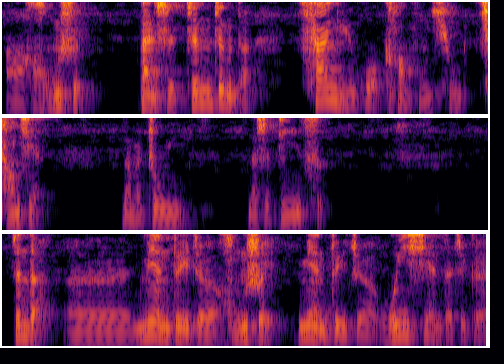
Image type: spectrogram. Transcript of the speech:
啊洪水，但是真正的参与过抗洪求抢险，那么周一那是第一次。真的，呃，面对着洪水，面对着危险的这个。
